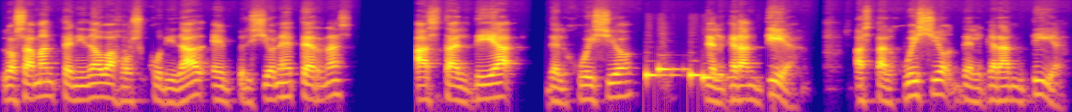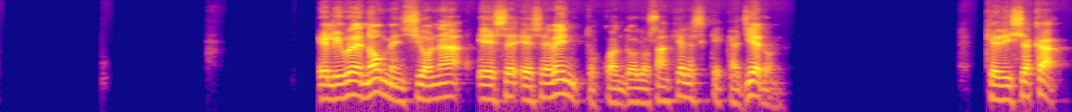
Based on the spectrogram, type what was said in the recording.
los ha mantenido bajo oscuridad en prisiones eternas hasta el día del juicio del gran día, hasta el juicio del gran día. El libro de No menciona ese, ese evento, cuando los ángeles que cayeron, que dice acá,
